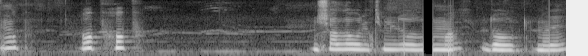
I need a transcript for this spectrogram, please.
Hop hop hop. İnşallah ultim dolma, dolmadı.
